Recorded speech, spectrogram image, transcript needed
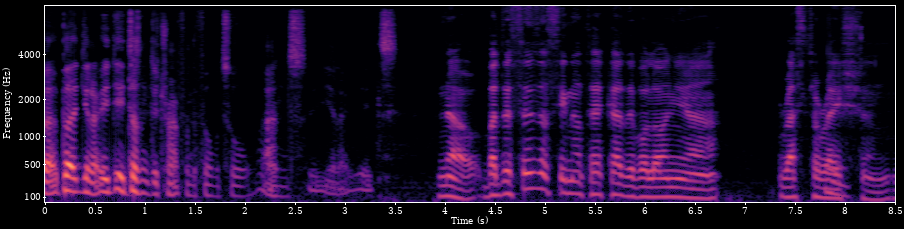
but but you know, it, it doesn't detract from the film at all, and you know, it's no, but this is a Cineteca di Bologna restoration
